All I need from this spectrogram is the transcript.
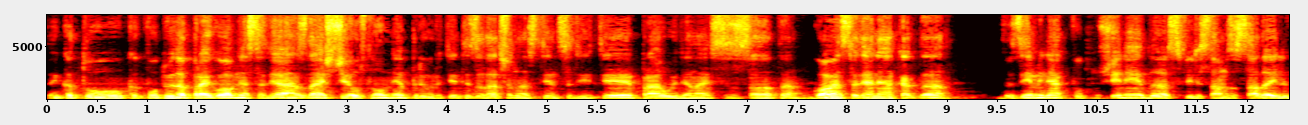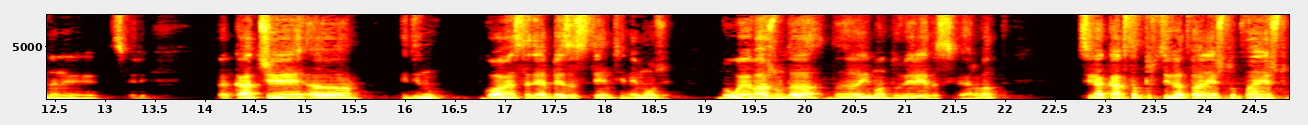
Тъй като каквото и да прави главния съдия, знаеш, че основният приоритет и задача на асистент съдиите е правило 11 за садата. Главен съдия няма как да, да вземе някакво отношение, да свири сам засада или да не свири. Така че а, един главен съдия без асистенти не може. Много е важно да, да имат доверие, да си вярват. Сега как се постига това нещо? Това нещо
